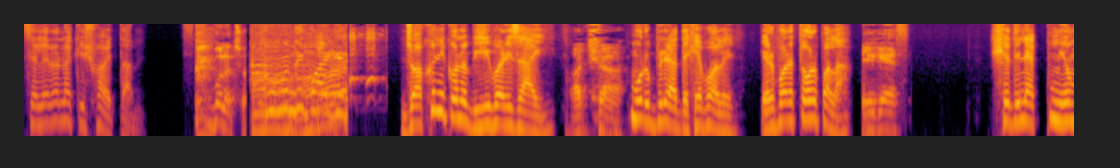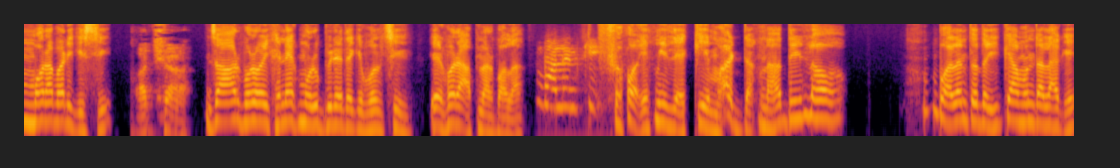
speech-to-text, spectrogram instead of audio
ছেলেরা নাকি শয়তান। ঠিক বলেছ। যখনই কোনো বিয়ে বাড়ি যাই আচ্ছা। মুরব্বীরা দেখে বলে এরপরে তোর পালা। সেদিন এক নিয়ম মরা বাড়ি গেছি। আচ্ছা। যাওয়ার পর ওইখানে এক মুরব্বীরা দেখে বলছি এরপরে আপনার পালা। বলেন কি? সবাই মিলে কি মার ডাক না দিল। বলেন তো দেখি কেমনটা লাগে।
